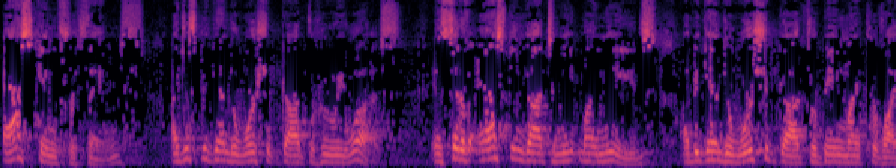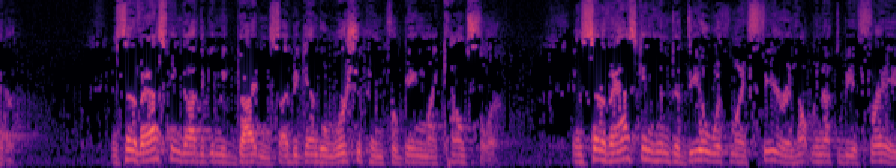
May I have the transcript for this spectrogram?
asking for things, I just began to worship God for who He was. Instead of asking God to meet my needs, I began to worship God for being my provider. Instead of asking God to give me guidance, I began to worship Him for being my counselor. Instead of asking Him to deal with my fear and help me not to be afraid,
